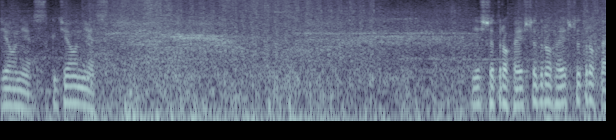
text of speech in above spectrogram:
Gdzie on jest? Gdzie on jest? Jeszcze trochę, jeszcze trochę, jeszcze trochę.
